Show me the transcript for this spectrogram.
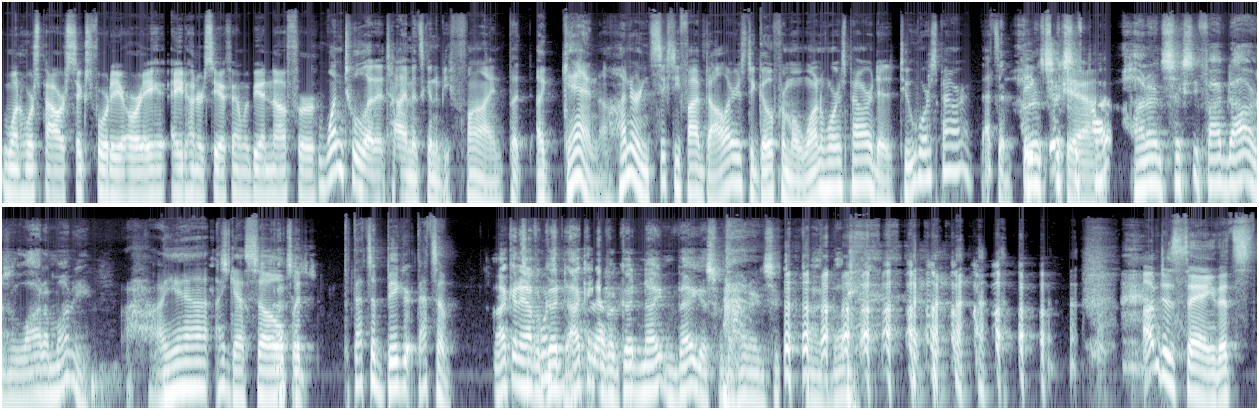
one horsepower 640 or 800 CFM would be enough for? One tool at a time, it's going to be fine. But again, $165 to go from a one horsepower to a two horsepower? That's a big difference. $165, $165 is a lot of money. Uh, yeah, I guess so. That's a- but but that's a bigger. That's a I can have a good. I can have a good night in Vegas with 165 bucks. I'm just saying that's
